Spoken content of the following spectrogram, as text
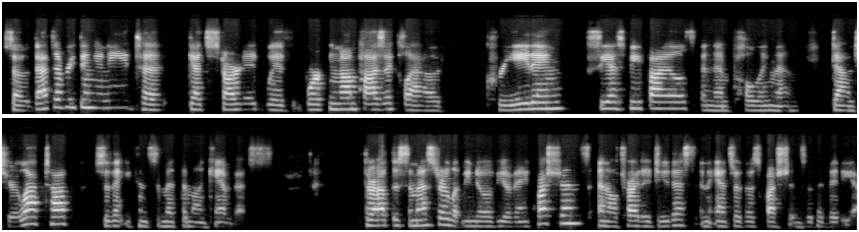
So that's everything you need to get started with working on Posit Cloud, creating CSV files, and then pulling them down to your laptop so that you can submit them on Canvas. Throughout the semester, let me know if you have any questions, and I'll try to do this and answer those questions with a video.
